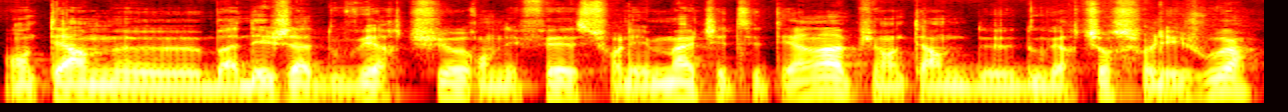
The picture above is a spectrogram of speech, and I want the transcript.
en termes euh, bah déjà d'ouverture en effet sur les matchs etc puis en termes d'ouverture sur les joueurs.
